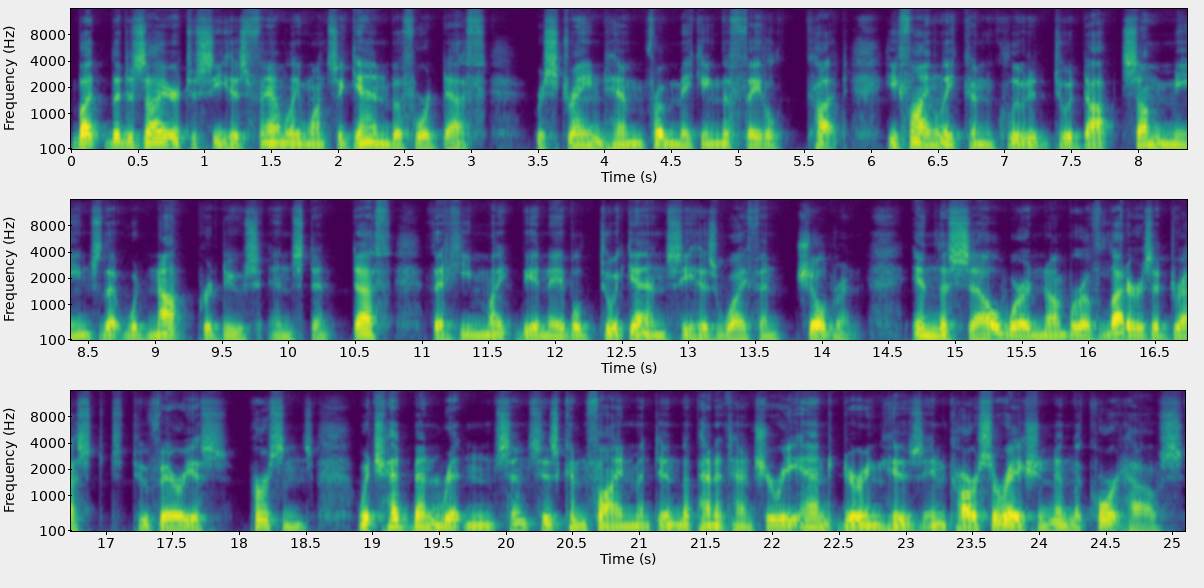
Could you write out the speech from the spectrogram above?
but the desire to see his family once again before death restrained him from making the fatal cut. He finally concluded to adopt some means that would not produce instant death, that he might be enabled to again see his wife and children. In the cell were a number of letters addressed to various persons, which had been written since his confinement in the penitentiary and during his incarceration in the courthouse.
